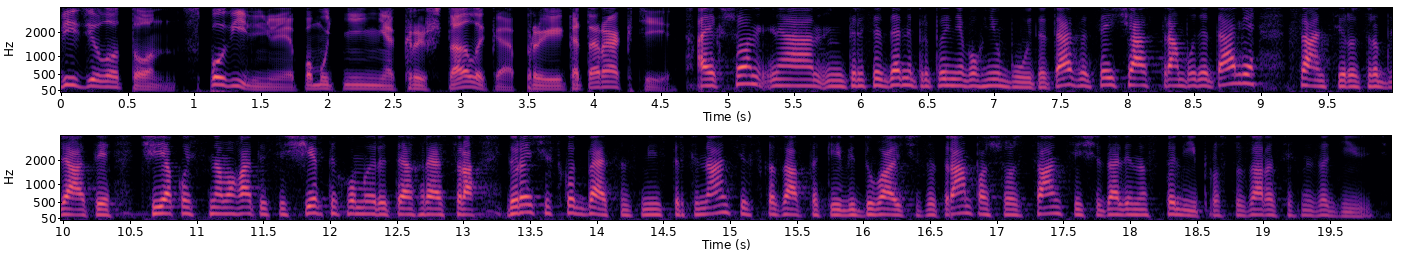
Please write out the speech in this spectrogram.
Візілотон сповільнює помутніння кришталика при катаракті. А якщо е, 30-денне припинення вогню буде, та за цей час Трамп буде далі санкції розробляти чи якось намагатися ще втихомирити агресора? До речі, Скотт Бесенс, міністр фінансів, сказав таки, віддуваючи за Трампа, що санкції ще далі на столі, просто зараз їх не задіють.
